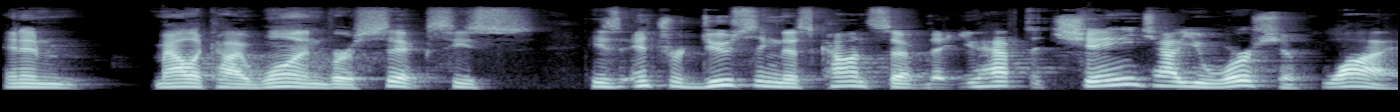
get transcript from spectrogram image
And in Malachi 1, verse 6, he's, he's introducing this concept that you have to change how you worship. Why?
